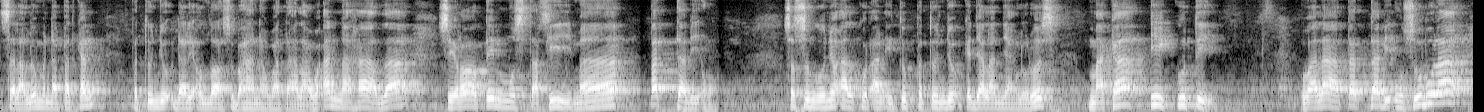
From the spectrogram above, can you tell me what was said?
selalu mendapatkan petunjuk dari Allah Subhanahu wa taala. Wa anna hadza siratim mustaqima fattabi'u. Sesungguhnya Al-Qur'an itu petunjuk ke jalan yang lurus maka ikuti wala tattabi'u subula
